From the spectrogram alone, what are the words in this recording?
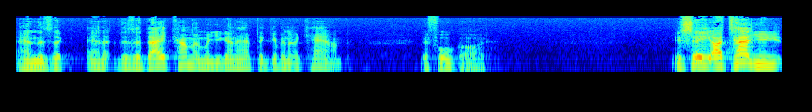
And there's a, and there's a day coming when you're going to have to give an account before God. You see, I tell you,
